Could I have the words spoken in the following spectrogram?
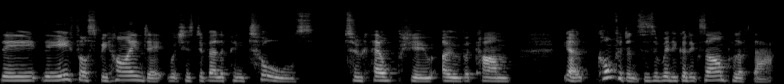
the the ethos behind it which is developing tools to help you overcome you know, confidence is a really good example of that.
